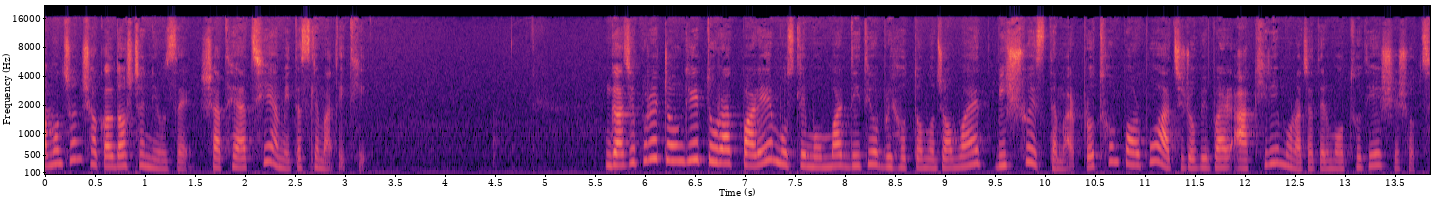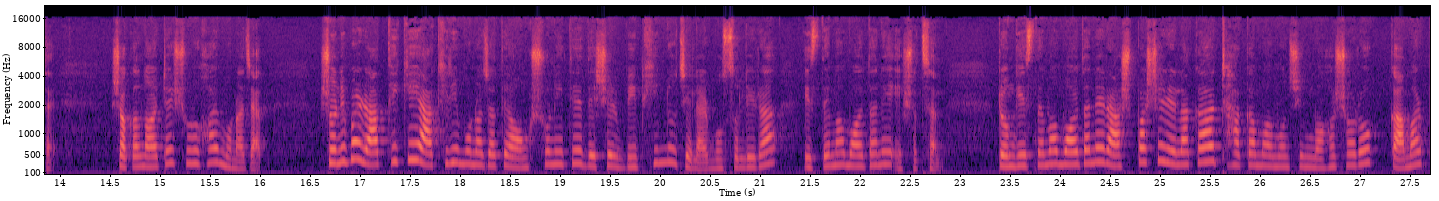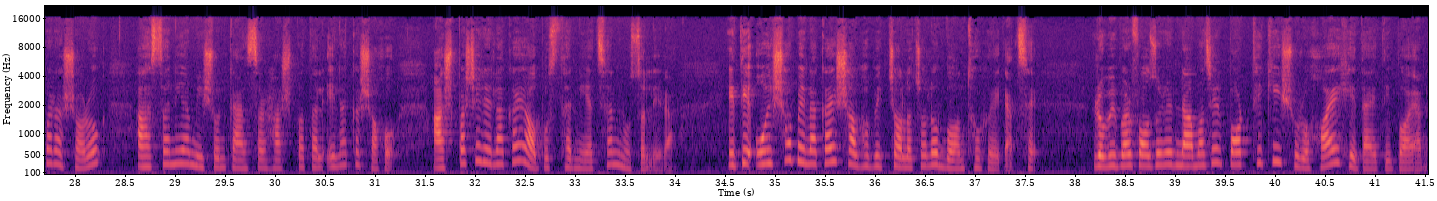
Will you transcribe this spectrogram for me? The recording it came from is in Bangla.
আমন্ত্রণ সকাল দশটা নিউজে। সাথে আছি আমি তাসলিমা তিথি। গাজীপুরের টঙ্গীর তুরাক পাড়ে মুসলিম উম্মার দ্বিতীয় বৃহত্তম জমায়েত বিশ্ব ইস্তেমার প্রথম পর্ব আজ রবিবার আখিরি মোনাজাতের মধ্য দিয়ে শেষ হচ্ছে। সকাল নয়টায় শুরু হয় মোনাজাত। শনিবার রাত থেকেই আখিরি মোনাজাতে অংশ নিতে দেশের বিভিন্ন জেলার মুসল্লিরা ইস্তেমা ময়দানে এসেছেন। টঙ্গী ইস্তেমা ময়দানের আশপাশের এলাকা ঢাকা ময়মনসিংহ মহাসড়ক, কামারপাড়া সড়ক আহসানিয়া মিশন ক্যান্সার হাসপাতাল এলাকা সহ আশপাশের এলাকায় অবস্থান নিয়েছেন মুসল্লিরা। এতে ওইসব এলাকায় স্বাভাবিক চলাচলও বন্ধ হয়ে গেছে। রবিবার ফজরের নামাজের পর থেকেই শুরু হয় হেদায়েতি বয়ান।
